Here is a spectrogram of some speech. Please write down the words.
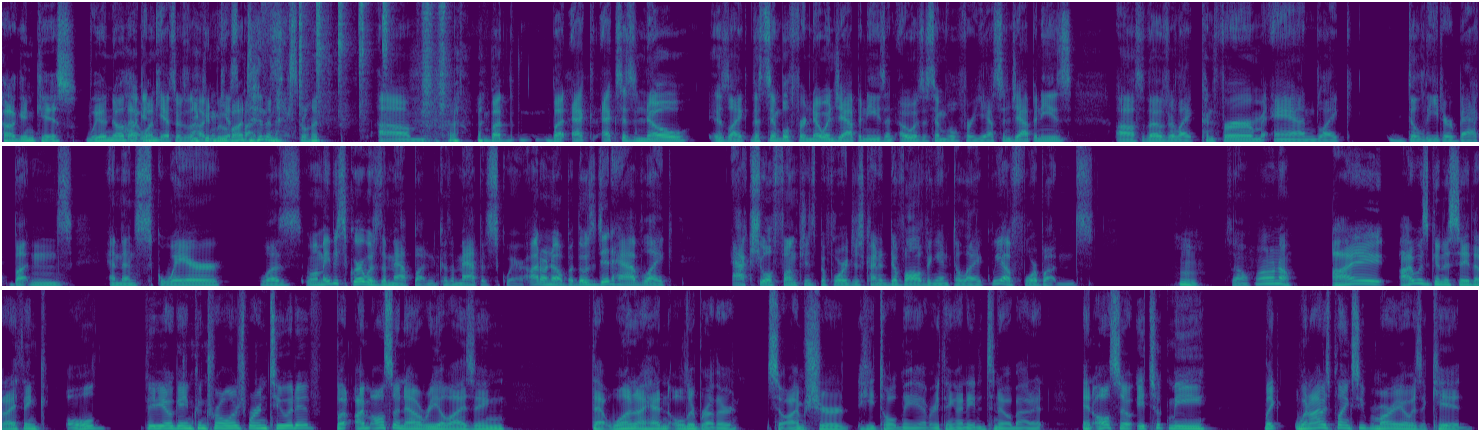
Hug and kiss. We know that Hug and one. kiss. There's the you hug can move on to the next one. um but but X X is no is like the symbol for no in Japanese and O is a symbol for yes in Japanese. Uh so those are like confirm and like delete or back buttons and then square was well maybe square was the map button because a map is square. I don't know, but those did have like actual functions before just kind of devolving into like we have four buttons. Hmm. So, I don't know. I I was gonna say that I think old video game controllers were intuitive, but I'm also now realizing that one, I had an older brother, so I'm sure he told me everything I needed to know about it. And also, it took me like when I was playing Super Mario as a kid,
